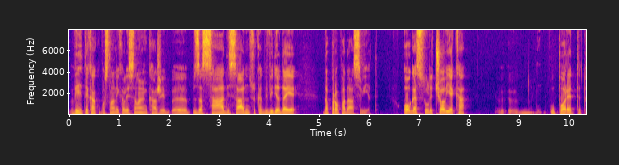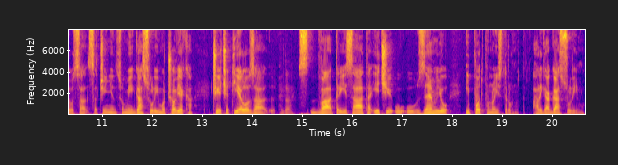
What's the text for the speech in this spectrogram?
vidite kako poslanik Ali Salam kaže, e, za sadi sadnicu kad bi vidio da je da propada svijet. Ogasuli čovjeka, uporedite to sa, sa činjenicom, mi gasulimo čovjeka čije će tijelo za da. dva, tri sata ići u, u zemlju i potpuno istruhnut, ali ga gasulimo.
